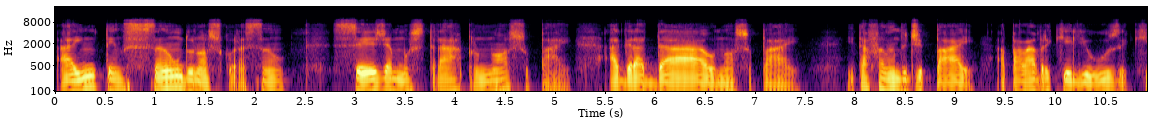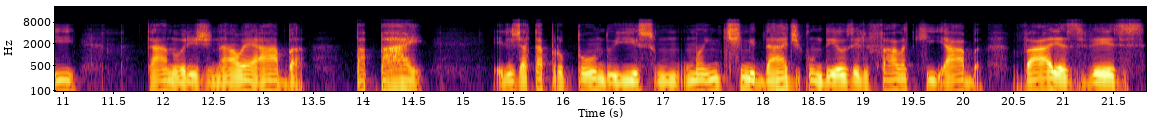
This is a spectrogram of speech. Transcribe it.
a intenção do nosso coração seja mostrar para o nosso Pai, agradar o nosso Pai. E está falando de Pai. A palavra que ele usa aqui, tá? No original é Aba, papai. Ele já está propondo isso, uma intimidade com Deus. Ele fala que Aba várias vezes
